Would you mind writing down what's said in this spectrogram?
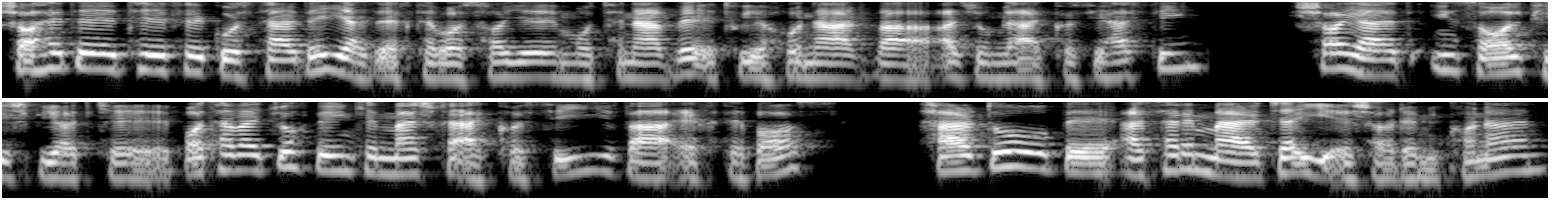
شاهد طیف گسترده ای از های متنوع توی هنر و از جمله عکاسی هستیم. شاید این سوال پیش بیاد که با توجه به اینکه مشق عکاسی و اقتباس هر دو به اثر مرجعی اشاره می‌کنن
